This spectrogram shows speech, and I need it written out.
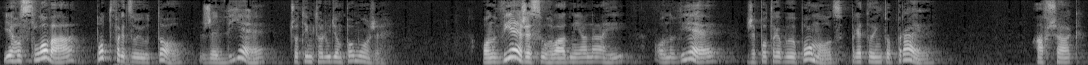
Jeho slova potvrdzujú to, že vie, čo týmto ľuďom pomôže. On vie, že sú hladní a nahy. On vie, že potrebujú pomoc, preto im to praje. Avšak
